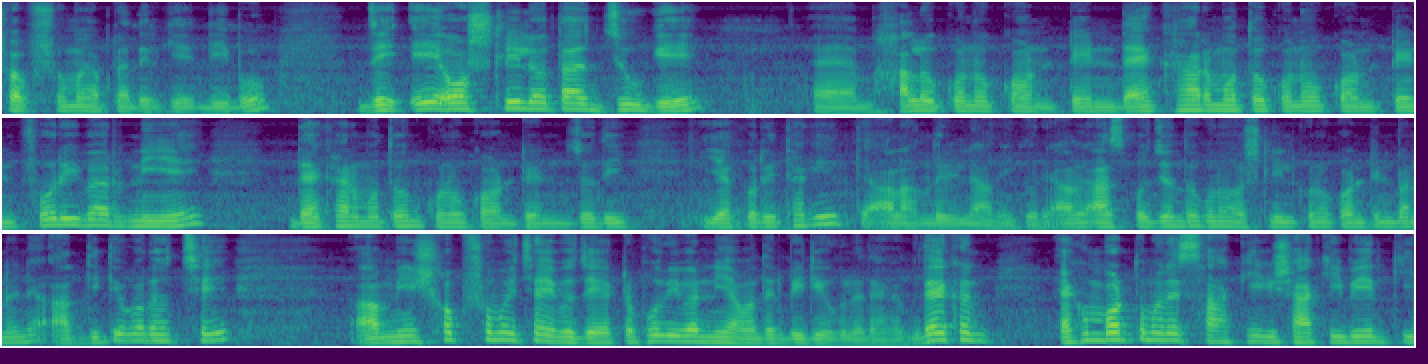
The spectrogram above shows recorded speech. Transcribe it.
সব সময় আপনাদেরকে দিব। যে এই অশ্লীলতার যুগে ভালো কোনো কন্টেন্ট দেখার মতো কোনো কন্টেন্ট পরিবার নিয়ে দেখার মতন কোনো কন্টেন্ট যদি ইয়া করে থাকি তা আলহামদুলিল্লাহ আমি করি। আমি আজ পর্যন্ত কোনো অশ্লীল কোনো কন্টেন্ট বানাইনি আর দ্বিতীয় কথা হচ্ছে আমি সব সময় চাইব যে একটা পরিবার নিয়ে আমাদের ভিডিওগুলো দেখা দেখেন এখন বর্তমানে সাকি সাকিবের কি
